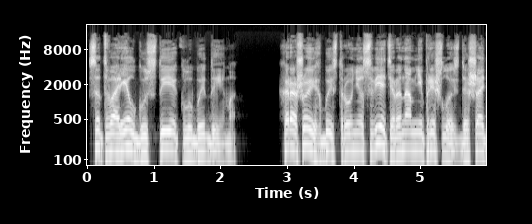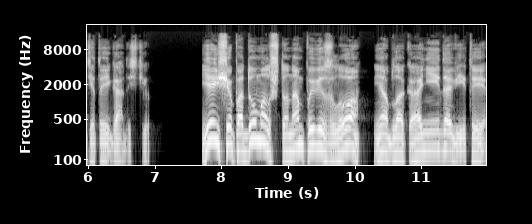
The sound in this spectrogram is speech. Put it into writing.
сотворил густые клубы дыма. Хорошо их быстро унес ветер, и нам не пришлось дышать этой гадостью. Я еще подумал, что нам повезло, и облака не ядовитые.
